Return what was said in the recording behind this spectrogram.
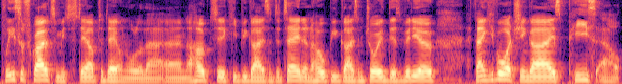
Please subscribe to me to stay up to date on all of that. And I hope to keep you guys entertained and I hope you guys enjoyed this video. Thank you for watching, guys. Peace out.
